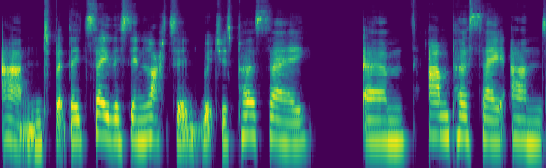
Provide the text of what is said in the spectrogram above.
and, but they'd say this in Latin, which is per se, um, and per se, and,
